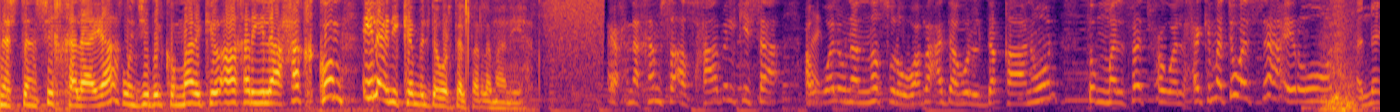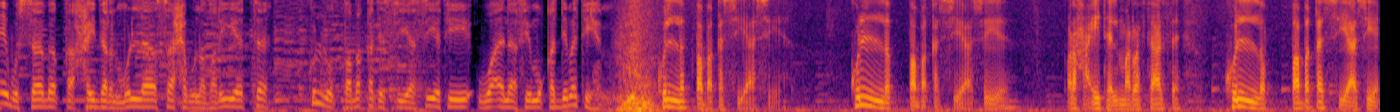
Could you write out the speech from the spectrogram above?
نستنسخ خلاياه ونجيب لكم مالكي آخر يلاحقكم إلى أن يكمل دورته البرلمانية. إحنا خمسة أصحاب الكساء. أولنا النصر وبعده القانون ثم الفتح والحكمة والسائرون. النائب السابق حيدر الملا صاحب نظرية كل الطبقة السياسية وأنا في مقدمتهم. كل الطبقة السياسية. كل الطبقة السياسية راح أعيدها المرة الثالثة كل الطبقة السياسية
